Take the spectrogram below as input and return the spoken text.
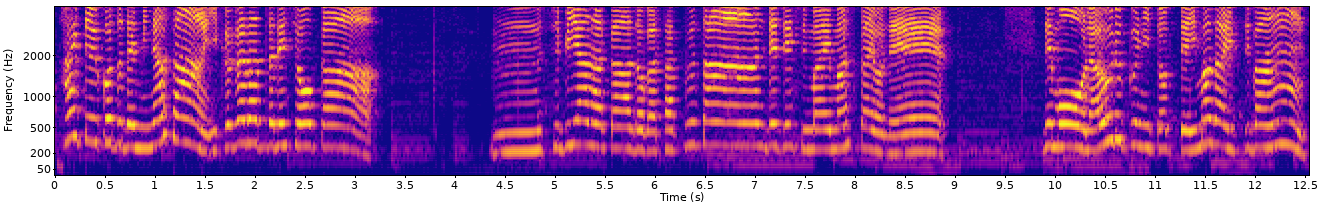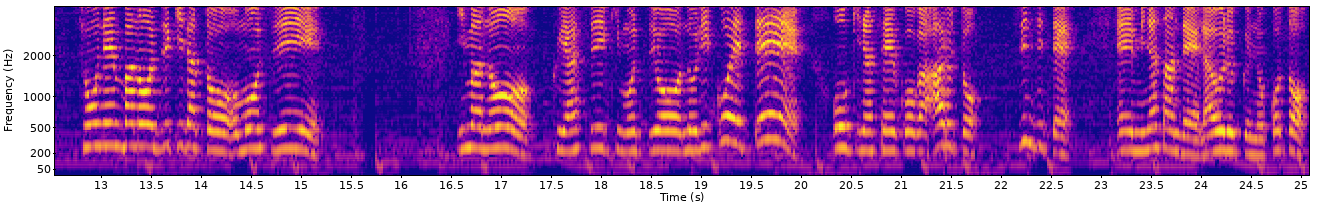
はい、ということで皆さんいかがだったでしょうか？うーん、シビアなカードがたくさん出てしまいましたよね。でも、ラウル君にとって今が一番正念場の時期だと思うし、今の悔しい気持ちを乗り越えて大きな成功があると信じて、えー、皆さんでラウル君のこと、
